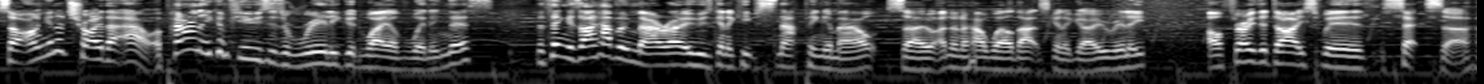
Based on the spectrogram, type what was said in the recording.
So I'm going to try that out. Apparently Confuse is a really good way of winning this. The thing is, I have Umaro who's going to keep snapping him out, so I don't know how well that's going to go, really. I'll throw the dice with Setzer.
